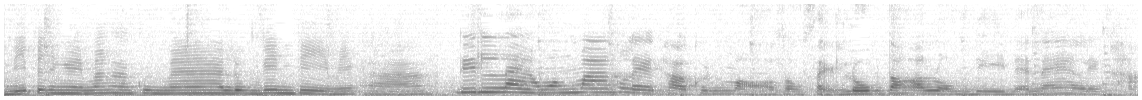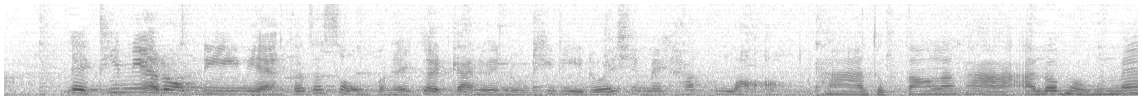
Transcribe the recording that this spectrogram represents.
วันนี้เป็นยังไงบ้างคะคุณแม่ลูกดิ้นดีไหมคะ ดิ้นแรงมากๆเลยค่ะ คุณหมอสงสัยลูกต้องอารมณ์ดีแน่ๆเลยค่ะ เด็กที่มีอารมณ์ดีเนี่ยก็จะส่งผลให้เกิดการเรียนรู้ที่ดีด้วยใช่ไหมคะคุณหมอ ค่ะ ถูกต้องแล้วค่ะ อารมณ์ของคุณแม่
